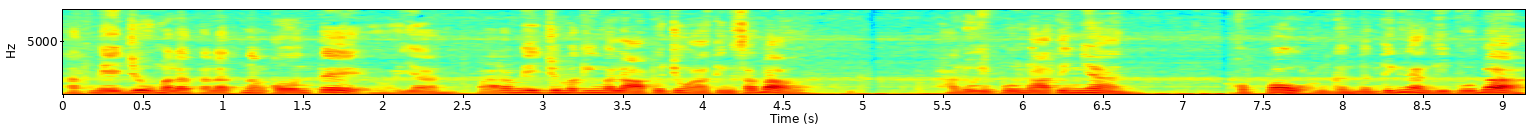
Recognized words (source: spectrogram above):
at medyo umalat-alat ng konti. O yan, para medyo maging malapot yung ating sabaw. Haluin po natin yan. Ako po, ang gandang tingnan, di po ba?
